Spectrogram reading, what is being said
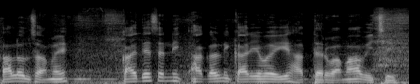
કાલોલ સામે કાયદેસરની આગળની કાર્યવાહી હાથ ધરવામાં આવી છે.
